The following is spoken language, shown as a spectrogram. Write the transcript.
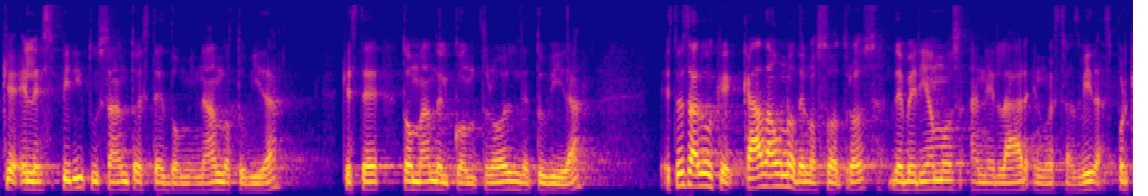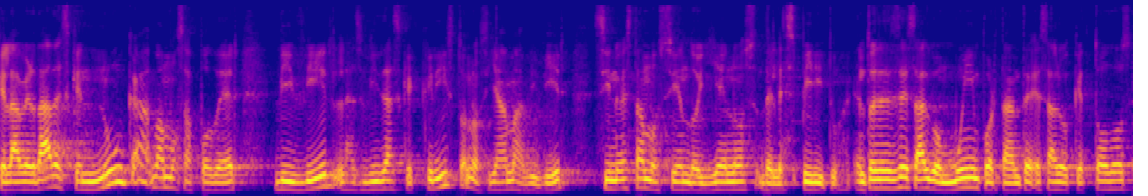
que el Espíritu Santo esté dominando tu vida? ¿Que esté tomando el control de tu vida? Esto es algo que cada uno de nosotros deberíamos anhelar en nuestras vidas, porque la verdad es que nunca vamos a poder vivir las vidas que Cristo nos llama a vivir si no estamos siendo llenos del Espíritu. Entonces es algo muy importante, es algo que todos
